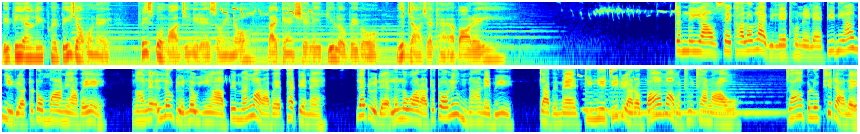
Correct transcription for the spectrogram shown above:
VPN လေးဖွင့်ပေးကြဖို့နဲ့ Facebook မှာကြည့်နေတယ်ဆိုရင်တော့ Like and Share လေးပြုလုပ်ပေးဖို့မေတ္တာရက်ခံအပ်ပါတယ်တနေအောင်ဆယ်ခါလောက်လိုက်ပြီးလဲထုံနေလဲဒီနေရာမြေတွေကတော်တော်မာနေရပဲငါလည်းအလုတ်တွေလှုပ်ရင်းကပင်မလာတာပဲအဖက်တင်နေလက်တွေလည်းအလုပ်လုပ်ရတာတော်တော်လေးကိုနားနေပြီဒါပေမဲ့ဒီမြေကြီးတွေကတော့ဘာမှမထူးခြားလာဘူး ဒါကဘလို့ဖြစ်တာလဲ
